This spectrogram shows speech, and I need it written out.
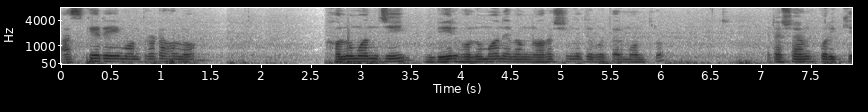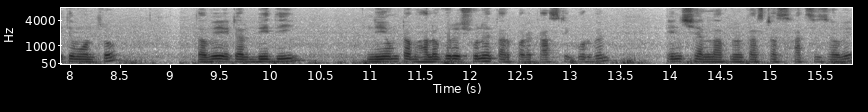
আজকের এই মন্ত্রটা হলো, হনুমানজি, বীর হনুমান এবং নরসিংহ দেবতার মন্ত্র। এটা স্বয়ং পরীক্ষিত মন্ত্র, তবে এটার বিধি, নিয়মটা ভালো করে শুনে তারপরে কাজটি করবেন। ইনশাল্লাহ আপনার কাজটা সাকসেস হবে।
